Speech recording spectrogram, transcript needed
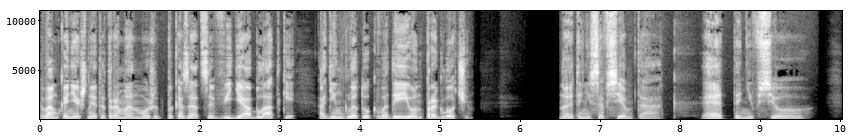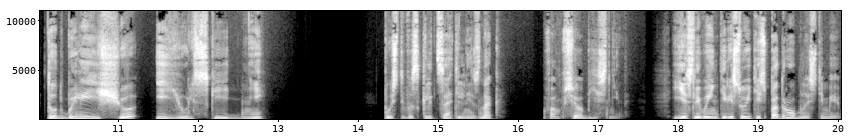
Вам, конечно, этот роман может показаться в виде обладки. Один глоток воды, и он проглочен. Но это не совсем так. Это не все. Тут были еще июльские дни. Пусть восклицательный знак вам все объяснит. Если вы интересуетесь подробностями,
